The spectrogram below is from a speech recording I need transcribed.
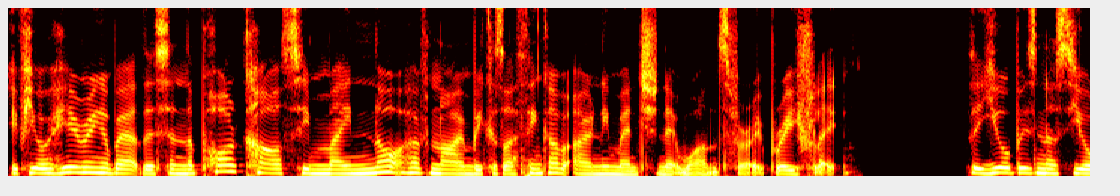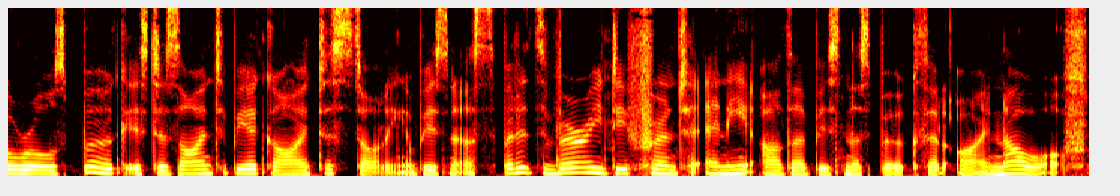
If you're hearing about this in the podcast, you may not have known because I think I've only mentioned it once very briefly. The Your Business, Your Rules book is designed to be a guide to starting a business, but it's very different to any other business book that I know of.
